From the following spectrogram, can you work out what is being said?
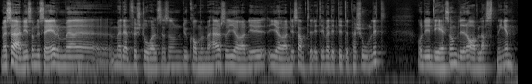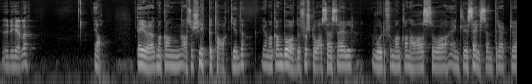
men så er det ju som du säger med, med den förståelsen som du kommer med här så gör det, ju- gör det samtidigt lite personligt. Och det är det som blir avlastningen i det hele. Ja. Det gjør at man kan altså slippe tak i det. Ja, man kan både forstå seg selv, hvorfor man kan ha så egentlig selvsentrerte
